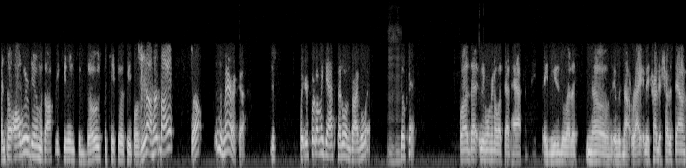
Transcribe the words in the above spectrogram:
And so all we were doing was offering healing to those particular people. If you're not hurt by it, well, this is America. Just put your foot on the gas pedal and drive away. Mm-hmm. It's okay. Well, that, they weren't going to let that happen. They needed to let us know it was not right, and they tried to shut us down.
